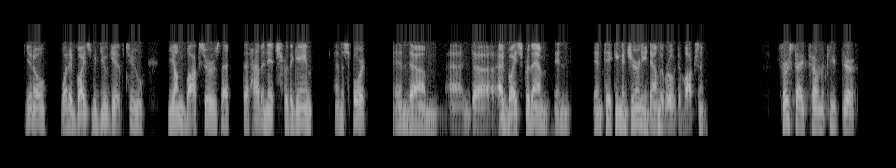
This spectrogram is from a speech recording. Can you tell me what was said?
you know, what advice would you give to young boxers that that have an itch for the game and the sport, and um, and uh, advice for them in in taking a journey down the road to boxing? First, I tell them to keep their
